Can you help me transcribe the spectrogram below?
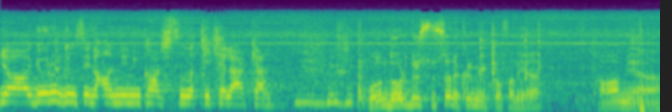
Ya görürdüm seni annenin karşısında kekelerken. Oğlum doğru dürüst tutsana kır mikrofonu ya. Tamam ya.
